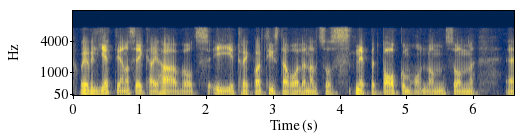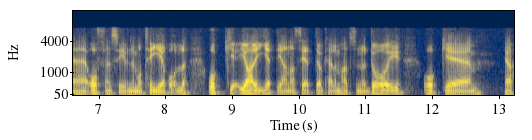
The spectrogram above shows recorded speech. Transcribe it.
och jag vill jättegärna se Kai Havertz i trekvartista-rollen, alltså snäppet bakom honom som eh, offensiv nummer 10-roll. Och jag hade jättegärna sett då Callum Hudson-Odoi och eh, ja,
